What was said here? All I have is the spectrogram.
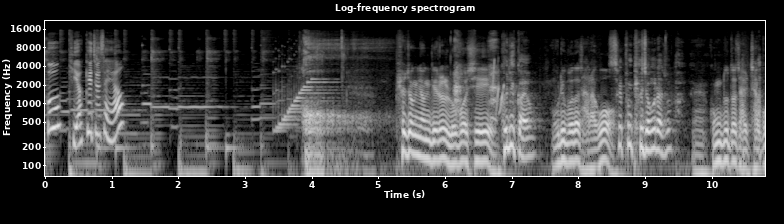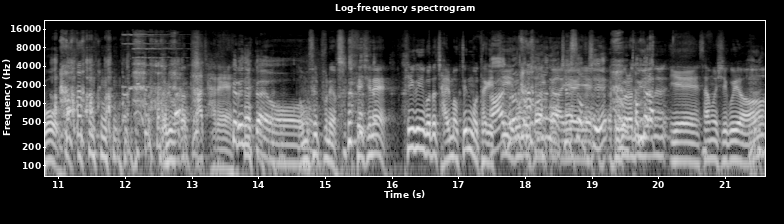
꼭 기억해 주세요. 표정 연기를 로봇이 그니까요. 우리보다 잘하고 슬픈 표정을 아주. 예, 공도 더 잘 차고 우리보다 다 잘해. 그러니까요. 너무 슬프네요. 대신에 필근이보다 잘 먹지는 못하겠지. 아, 그럼 그거는 로봇이니까. 어쩔 수 없지. 그거라도 덤벼라. 위안을 예 삼으시고요.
